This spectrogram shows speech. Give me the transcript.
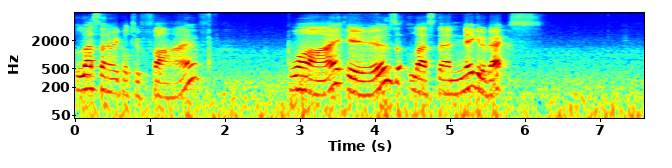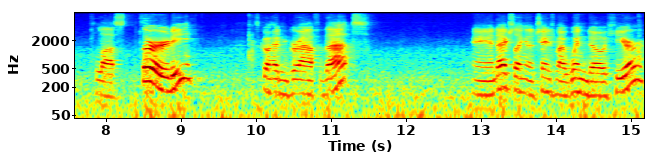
less than or equal to 5 y is less than negative x plus 30. Let's go ahead and graph that. And actually, I'm going to change my window here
